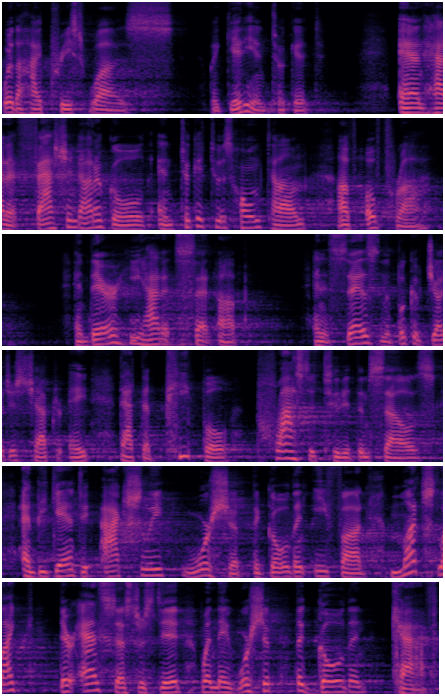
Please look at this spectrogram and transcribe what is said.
where the high priest was. But Gideon took it and had it fashioned out of gold and took it to his hometown of Ophrah. And there he had it set up. And it says in the book of Judges, chapter 8, that the people prostituted themselves and began to actually worship the golden ephod, much like their ancestors did when they worshiped the golden calf.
